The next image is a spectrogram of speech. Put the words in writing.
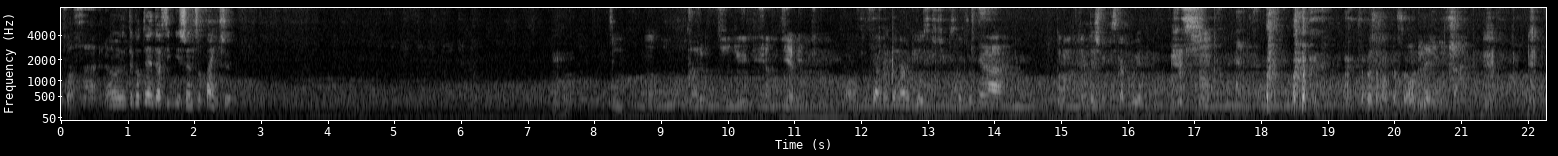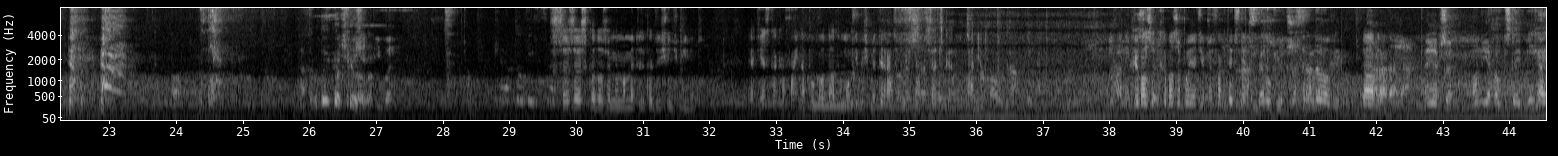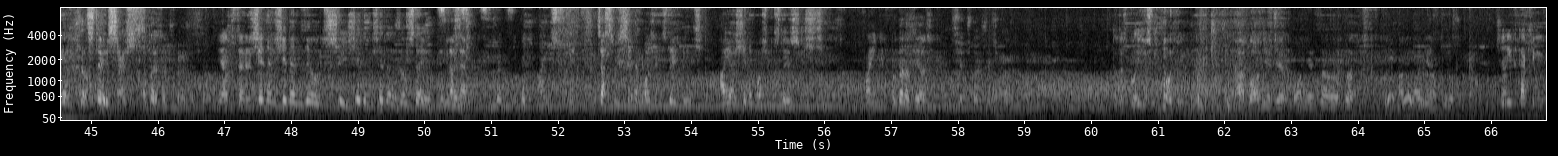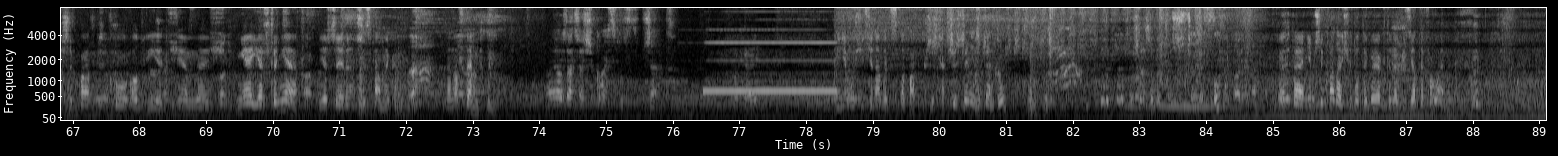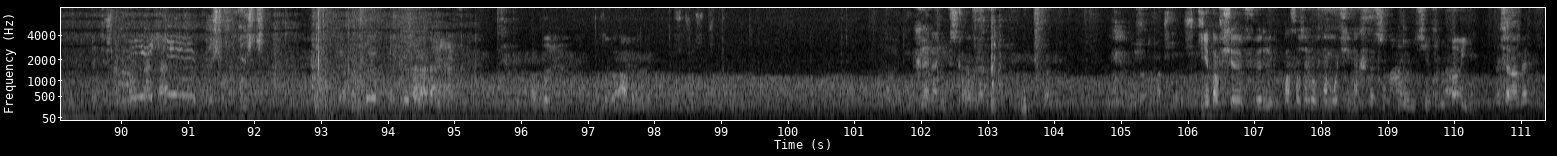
Masakra. No, tego tenda z Ibishem co tańczy. Dolar 399. O, specjalnie Donald Tusk ci wyskoczył. Ja. Ten też mi wyskakuje. Przepraszam, mam kasę. Odlewnica. Butelka chwilowa. Szczerze, szkoda, że my mamy tylko 10 minut. Jak jest taka fajna pogoda, to moglibyśmy teraz pójść na rzeczkę, a nie. Chyba, że, chyba, że pojedziemy faktycznie tym drugim. Dobra. Najlepsze. On jechał 4,5, a ja jechał 4,6. A to jest jak 4 6 ja 4 7703, 7704. Tymczasem czasem 7845, a ja 7846. Fajnie. To teraz ja się 4 6 To też pojedziesz moim. A, bo on jedzie, bo on jest za... za... A, no, on jest... Czyli w takim przypadku odjedziemy... Nie, jeszcze nie. Jeszcze jeden przystanek. Na następnym. No ja zacznę szykować swój sprzęt. I nie musicie nawet stopa klikać. Czyszczenie sprzętu. Proszę, żeby czyszczenie. RT, nie przykładaj się do tego jak telewizja TVN. Będziesz nagrywał, tak? Ja będę nagrywał. A tu. A, tu. Nie baw się w pasażerów na młocinach. Zatrzymałem się, fajnie. Wysiadamy?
